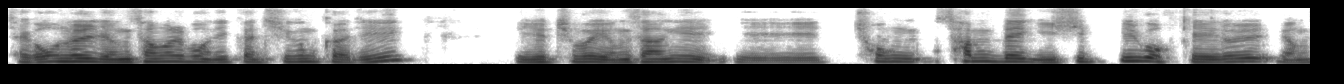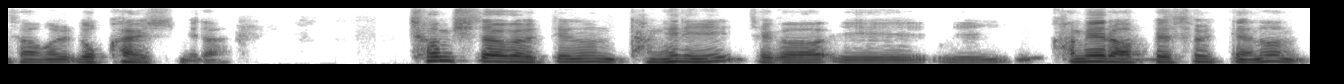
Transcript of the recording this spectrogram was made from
제가 오늘 영상을 보니까 지금까지 유튜브 영상이 총 327개를 영상을 녹화했습니다. 처음 시작할 때는 당연히 제가 이, 이 카메라 앞에 설 때는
